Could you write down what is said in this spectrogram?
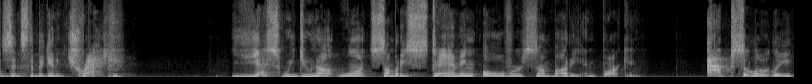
since the beginning. Trash. Yes, we do not want somebody standing over somebody and barking. Absolutely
